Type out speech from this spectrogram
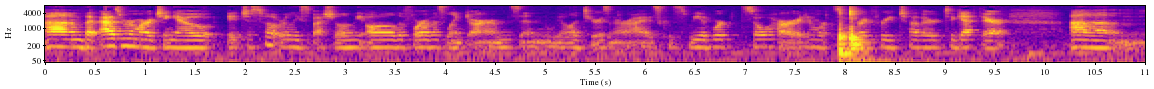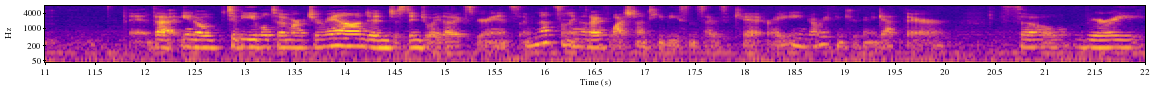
Um, but as we're marching out, it just felt really special, and we all, the four of us, linked arms, and we all had tears in our eyes because we had worked so hard and worked so hard for each other to get there. Um, that you know to be able to march around and just enjoy that experience. I mean that's something that I've watched on TV since I was a kid, right? You never think you're going to get there. So very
